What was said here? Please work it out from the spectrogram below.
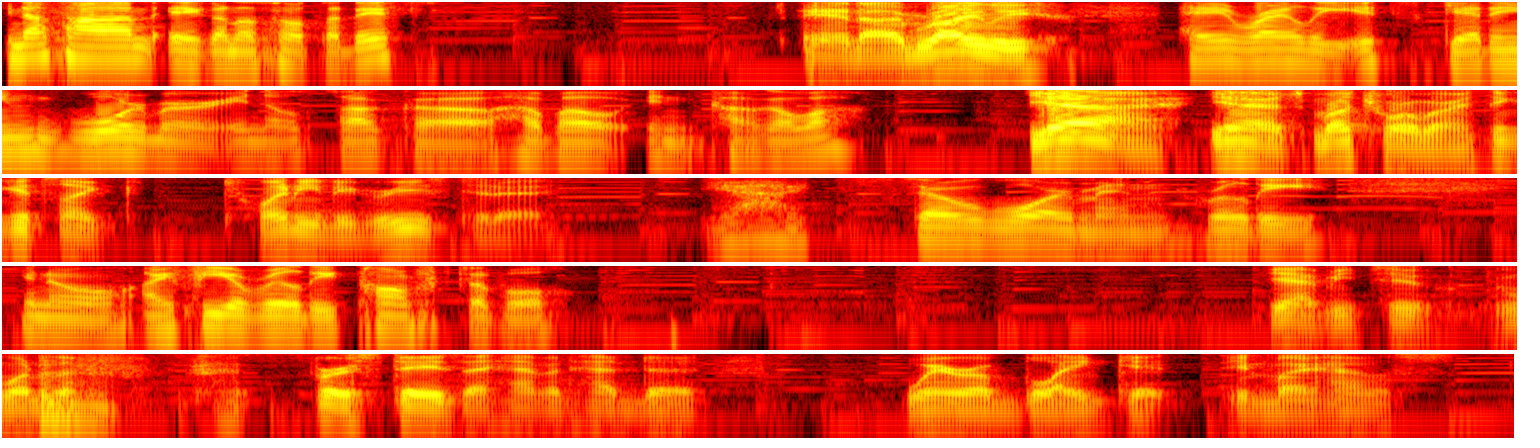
皆さん、英語のソータです。And I'm Reilly. Hey Reilly, it's getting warmer in Osaka. How about in Kagawa? Yeah, yeah, it's much warmer. I think it's like 20 degrees today. Yeah, it's so warm and really, you know, I feel really comfortable. Yeah, me too. One of the f- mm-hmm. first days I haven't had to wear a blanket in my house.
